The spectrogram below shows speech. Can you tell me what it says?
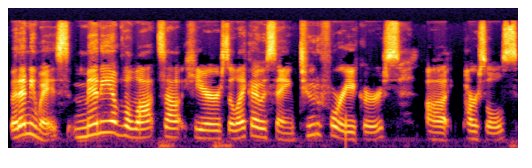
But anyways, many of the lots out here, so like I was saying, two to four acres uh, parcels,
